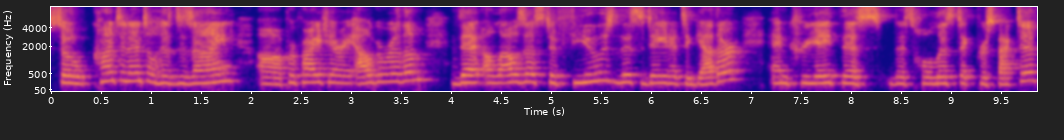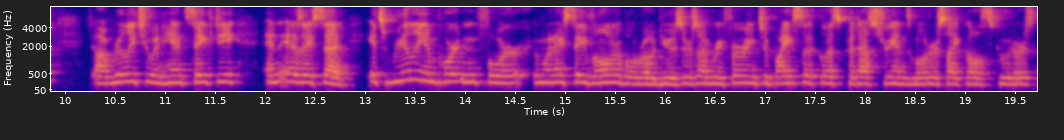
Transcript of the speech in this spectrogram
So Continental has designed a proprietary algorithm that allows us to fuse this data together and create this, this holistic perspective uh, really to enhance safety and as I said, it's really important for when I say vulnerable road users, I'm referring to bicyclists, pedestrians, motorcycles, scooters,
